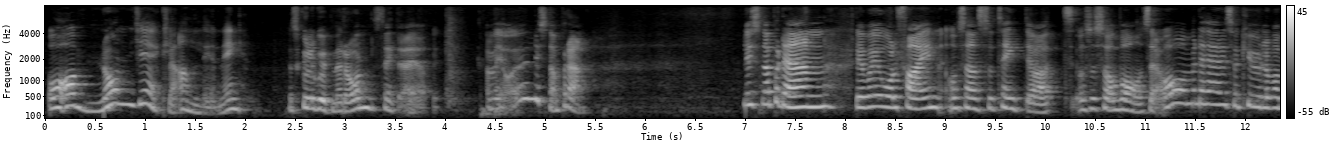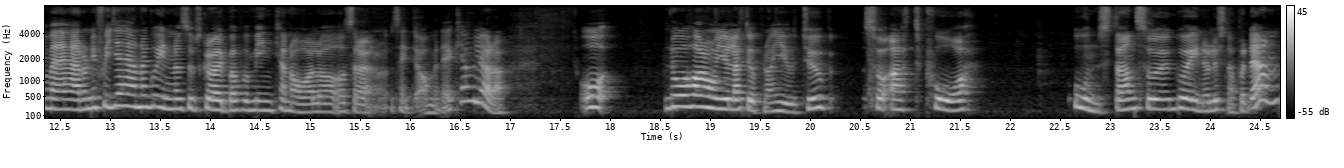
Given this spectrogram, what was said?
Och av någon jäkla anledning, jag skulle gå ut med Ron, så tänkte jag, ja, ja, men jag lyssnar på den. Lyssna på den, det var ju all fine. Och sen så tänkte jag att, och så sa var hon så här, åh men det här är så kul att vara med här och ni får gärna gå in och subscriba på min kanal och, och sådär. Och så tänkte jag, ja men det kan jag väl göra. Och då har hon ju lagt upp någon YouTube, så att på onsdagen så går jag in och lyssnar på den.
